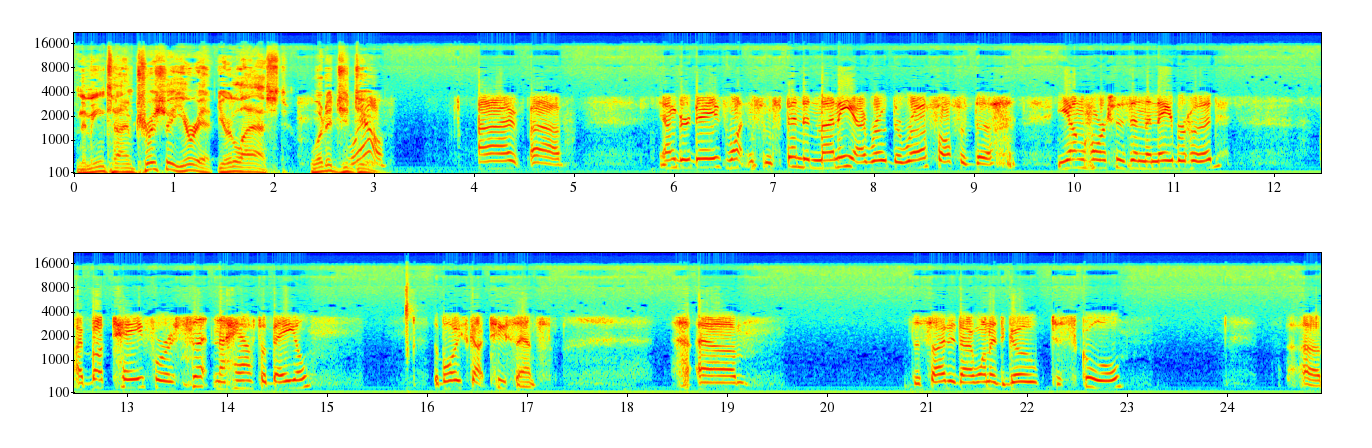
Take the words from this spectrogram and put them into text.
In the meantime, Trisha, you're it. You're last. What did you Well, do? I uh, younger days wanting some spending money. I rode the rough off of the young horses in the neighborhood. I bucked hay for a cent and a half a bale. The boys got two cents. Um, decided I wanted to go to school. uh,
